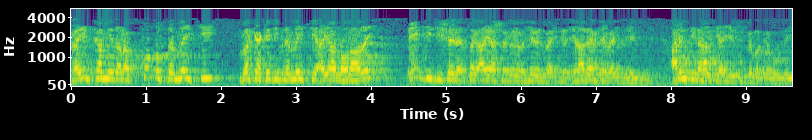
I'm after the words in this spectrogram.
qayb ka midana ku dhufta maydkii markaa kadibna maydkii ayaa noolaaday ciddii dishayna isaga ayaa sheegay oo hebel baa idilay in adeerkay baa idilay buuri arrintiina halkii ayay ku gabagabowday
